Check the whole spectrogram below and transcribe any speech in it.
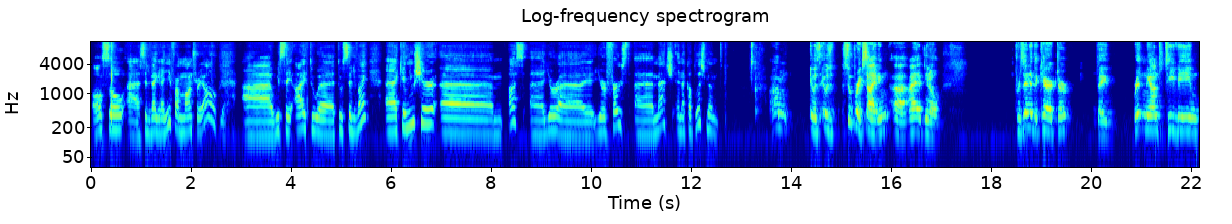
also, uh, Sylvain Grenier from Montreal. Yeah. Uh, we say hi to uh, to Sylvain. Uh, can you share um, us uh, your uh, your first uh, match and accomplishment? Um, it was it was super exciting. Uh, I you know presented the character. They written me onto TV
